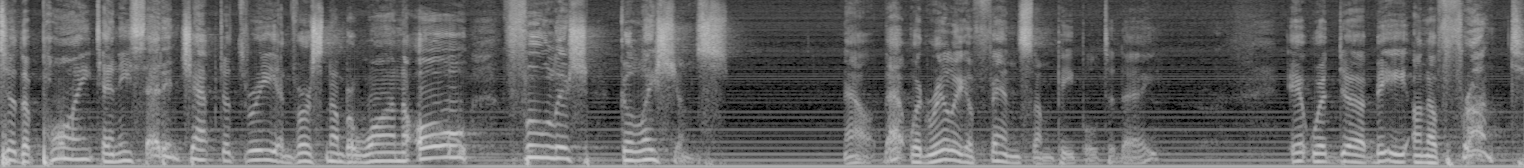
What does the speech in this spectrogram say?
to the point and he said in chapter 3 and verse number 1 Oh, foolish Galatians. Now, that would really offend some people today. It would uh, be an affront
